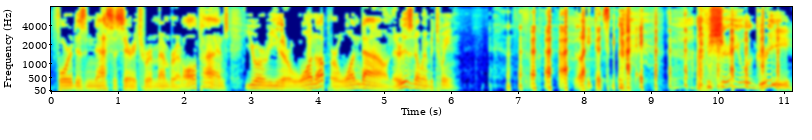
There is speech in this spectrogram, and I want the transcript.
For it is necessary to remember at all times you are either one up or one down. There is no in between. like this guy. I'm sure you agree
